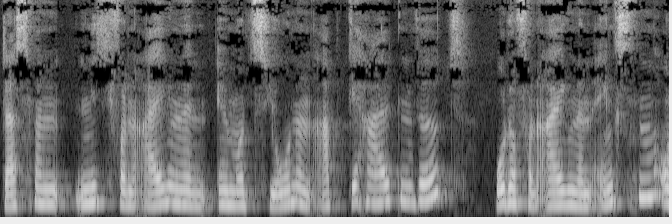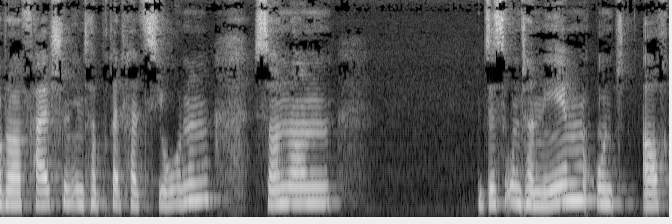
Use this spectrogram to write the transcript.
dass man nicht von eigenen Emotionen abgehalten wird oder von eigenen Ängsten oder falschen Interpretationen, sondern das Unternehmen und auch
